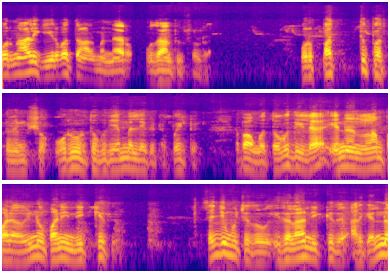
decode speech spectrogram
ஒரு நாளைக்கு இருபத்தி நாலு மணி நேரம். உதாரணத்துக்கு சொல்கிறேன் ஒரு பத்து பத்து நிமிஷம் ஒரு ஒரு தொகுதி எம்எல்ஏ கிட்ட போயிட்டு அப்போ அவங்க தொகுதியில் என்னென்னலாம் பணி இன்னும் பணி நிற்கிது செஞ்சு முடிச்சது இதெல்லாம் நிற்குது அதுக்கு என்ன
